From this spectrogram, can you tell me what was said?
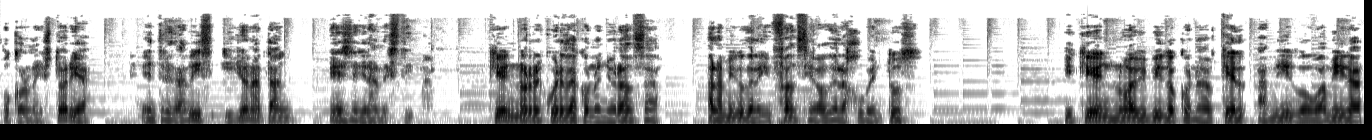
o con la historia entre David y Jonatán es de gran estima. ¿Quién no recuerda con añoranza al amigo de la infancia o de la juventud? ¿Y quién no ha vivido con aquel amigo o amiga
